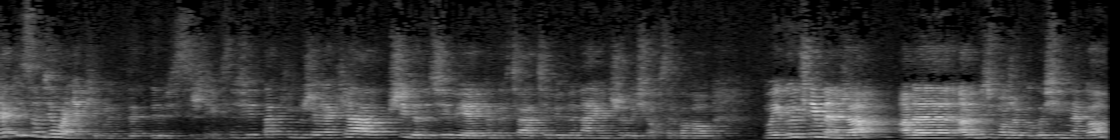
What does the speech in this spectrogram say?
jakie są działania firmy detektywistycznej? W sensie takim, że jak ja przyjdę do Ciebie i będę chciała Ciebie wynająć, żebyś obserwował mojego już nie męża, ale, ale być może kogoś innego,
